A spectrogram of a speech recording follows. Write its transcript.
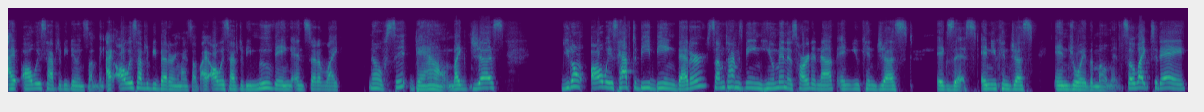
I always have to be doing something. I always have to be bettering myself. I always have to be moving instead of like, no, sit down. Like just you don't always have to be being better. Sometimes being human is hard enough and you can just exist and you can just enjoy the moment. So like today,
